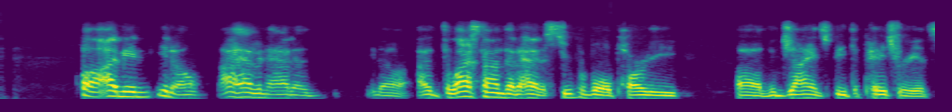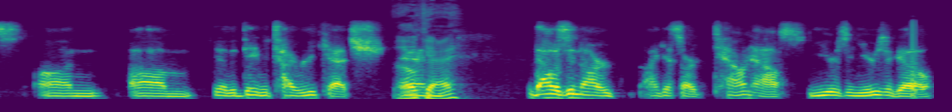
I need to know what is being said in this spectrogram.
well, I mean, you know, I haven't had a, you know, I, the last time that I had a Super Bowl party, uh, the Giants beat the Patriots on, um, you know, the David Tyree catch. Okay. That was in our, I guess, our townhouse years and years ago.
